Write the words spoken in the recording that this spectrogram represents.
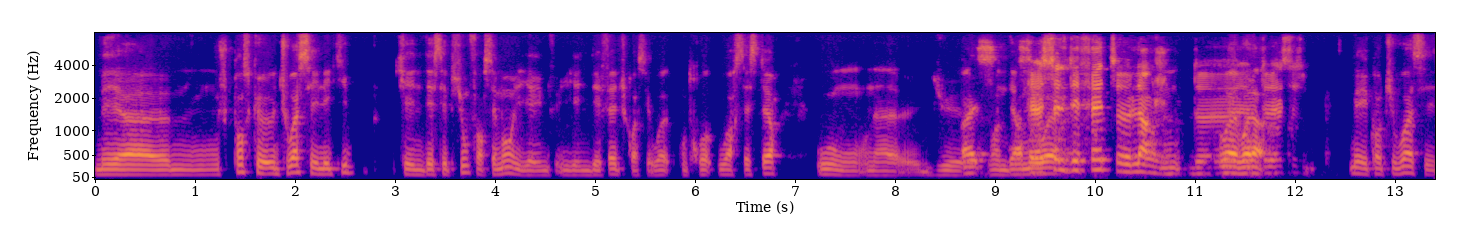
Mais je pense que, tu vois, c'est l'équipe qui est une déception, forcément. Il y a une, il y a une défaite, je crois, c'est contre Worcester, où on, a dû. Ouais, c'est la seule défaite euh, large mm. de, voilà. de, la saison. Mais quand tu vois, c'est,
